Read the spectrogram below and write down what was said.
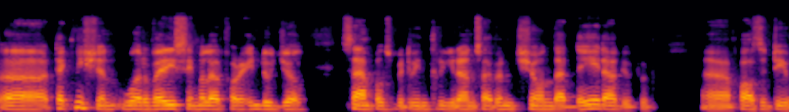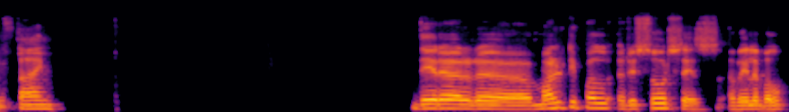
uh, technician were very similar for individual samples between three runs. I haven't shown that data due to uh, positive time. There are uh, multiple resources available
